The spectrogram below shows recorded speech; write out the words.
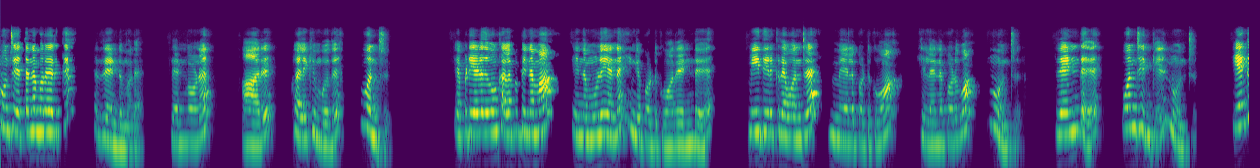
மூன்று எத்தனை முறை இருக்கு? ரெண்டு முறை. ரெண்டு மூணு ஆறு கழிக்கும் போது ஒன்று எப்படி எழுதுவோம் கலப்பு பின்னமா? இந்த முழு எண்ணை இங்க போட்டுக்குவோம் ரெண்டு மீதி இருக்கிற ஒன்றை மேல போட்டுக்குவோம். கீழ என்ன போடுவோம்? 3. 2 1 கீழ் மூன்று எங்க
